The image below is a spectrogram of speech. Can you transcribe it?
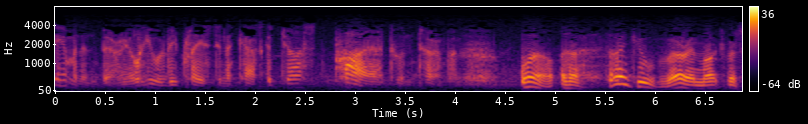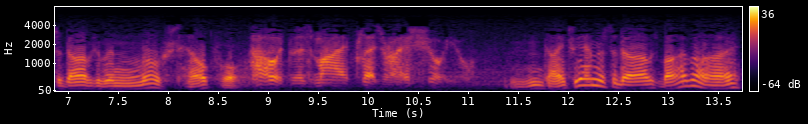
imminent burial, he would be placed in a casket just prior to interment. Well, uh, thank you very much, Mr. Dobbs. You've been most helpful. Oh, it was my pleasure, I assure you. Mm, thanks again, Mr. Dobbs. Bye bye.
